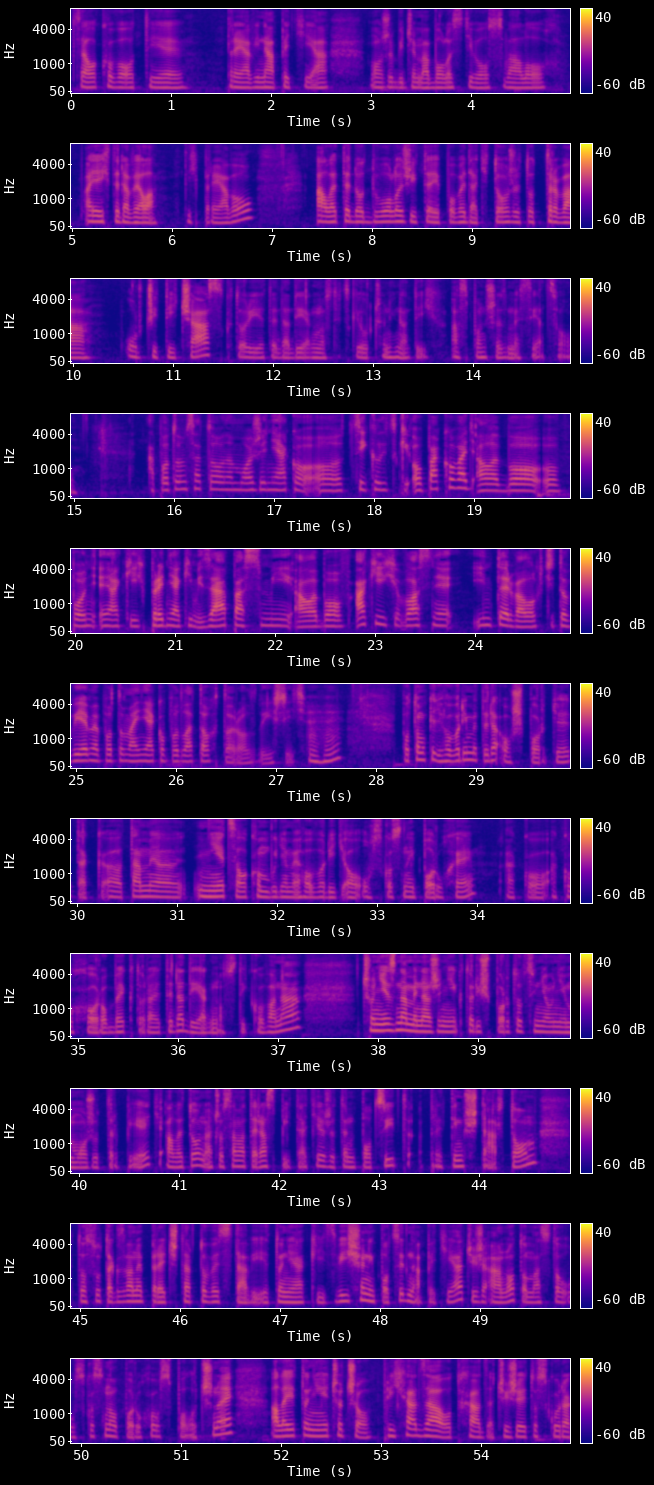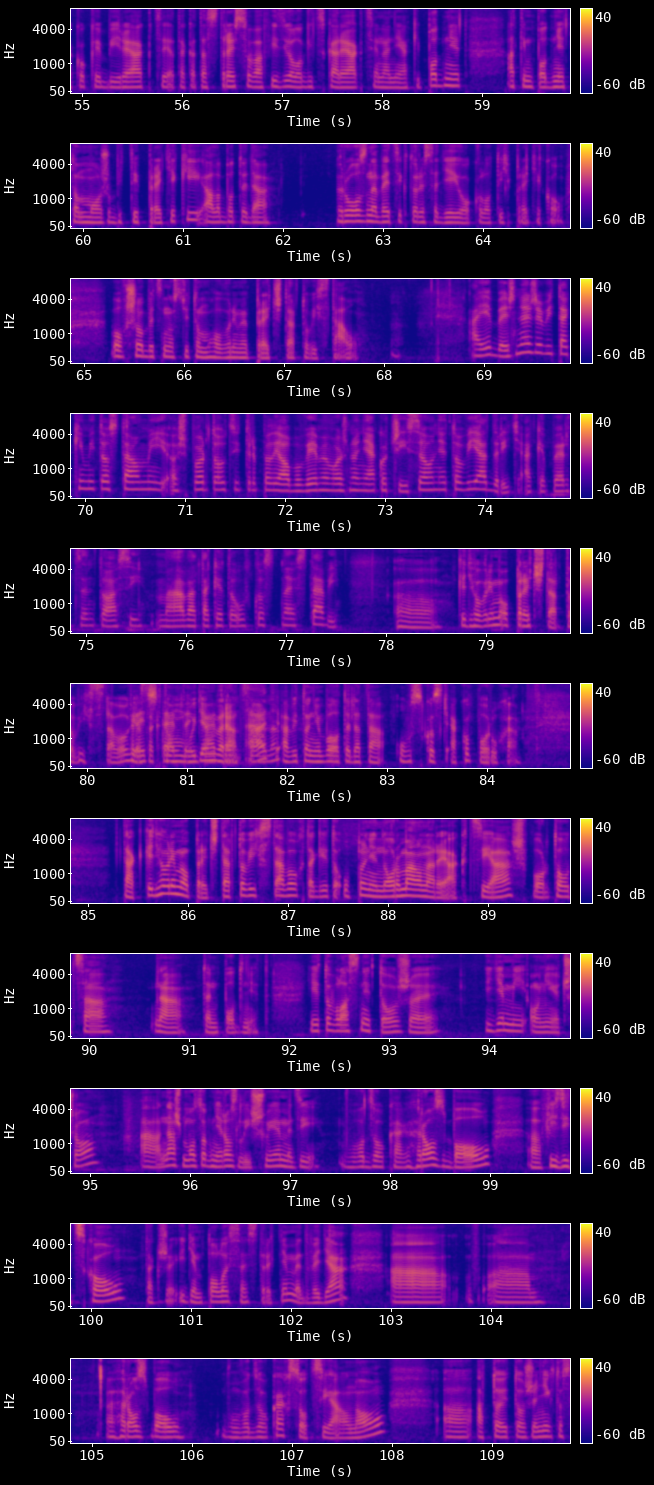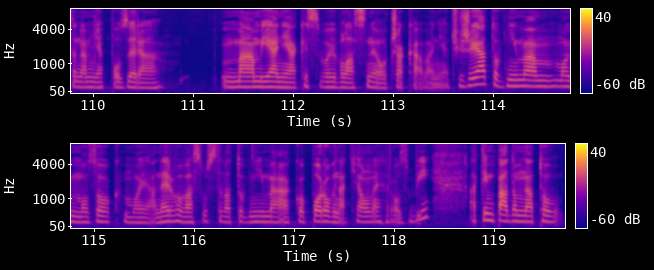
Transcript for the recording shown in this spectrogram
celkovo tie prejavy napätia môže byť, že má bolesti vo svaloch a je ich teda veľa, tých prejavov. Ale teda dôležité je povedať to, že to trvá určitý čas, ktorý je teda diagnosticky určený na tých aspoň 6 mesiacov. A potom sa to môže nejako o, cyklicky opakovať, alebo o, po nejakých, pred nejakými zápasmi, alebo v akých vlastne intervaloch, či to vieme potom aj nejako podľa tohto rozlíšiť. Uh-huh. Potom, keď hovoríme teda o športe, tak uh, tam uh, nie celkom budeme hovoriť o úzkostnej poruche, ako, ako chorobe, ktorá je teda diagnostikovaná. Čo neznamená, že niektorí športovci ňou nemôžu trpieť, ale to, na čo sa ma teraz pýtate, že ten pocit pred tým štartom, to sú tzv. predštartové stavy. Je to nejaký zvýšený pocit napätia, čiže áno, to má s tou úzkostnou poruchou spoločné, ale je to niečo, čo prichádza a odchádza. Čiže je to skôr ako keby reakcia, taká tá stresová fyziologická reakcia na nejaký podnet a tým podnetom môžu byť tie preteky, alebo teda rôzne veci, ktoré sa dejú okolo tých pretekov. Vo všeobecnosti tomu hovoríme predštartový stav. A je bežné, že by takýmito stavmi športovci trpeli, alebo vieme možno nejako číselne to vyjadriť? Aké percento asi máva takéto úzkostné stavy? keď hovoríme o predštartových stavoch, ja sa k tomu budem vrácať, aby to nebolo teda tá úzkosť ako porucha. Tak, keď hovoríme o predštartových stavoch, tak je to úplne normálna reakcia športovca na ten podnet. Je to vlastne to, že ide mi o niečo a náš mozog nerozlišuje medzi v úvodzovkách hrozbou e, fyzickou, takže idem po lese, stretnem medveďa a, a hrozbou v úvodzovkách sociálnou. A, a to je to, že niekto sa na mňa pozerá mám ja nejaké svoje vlastné očakávania. Čiže ja to vnímam, môj mozog, moja nervová sústava to vníma ako porovnateľné hrozby a tým pádom na to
